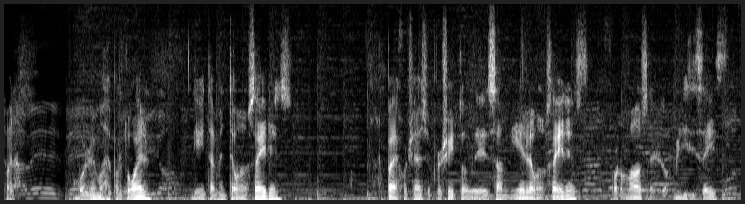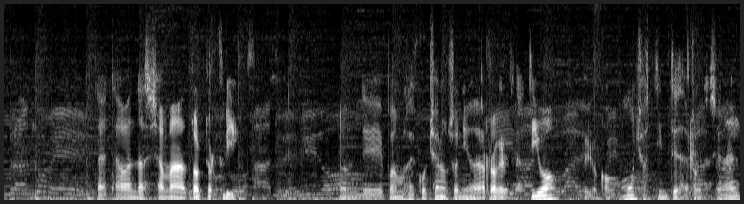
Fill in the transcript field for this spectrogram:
Bueno, volvemos de Portugal, directamente a Buenos Aires, para escuchar ese proyecto de San Miguel de Buenos Aires, formados en el 2016. Esta, banda se llama Doctor Click, donde podemos escuchar un sonido de rock alternativo, pero con muchos tintes de rock nacional,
